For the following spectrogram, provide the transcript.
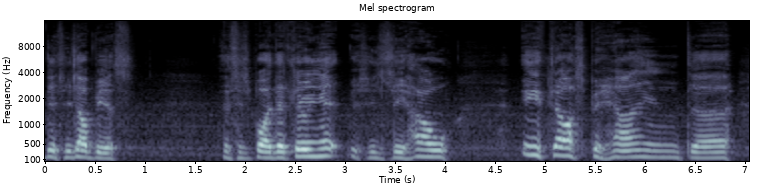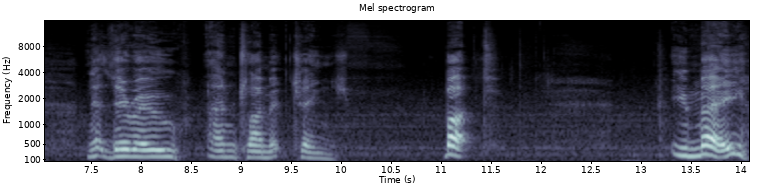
this is obvious this is why they're doing it. This is the whole ethos behind uh, net zero and climate change. But you may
